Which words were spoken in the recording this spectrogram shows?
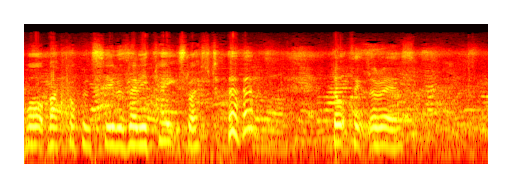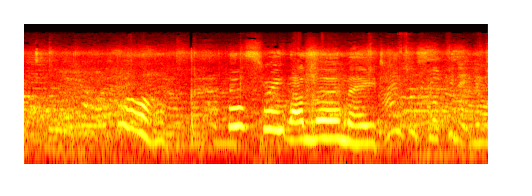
I'll walk back up and see if there's any cakes left. Don't think there is. Oh, That's sweet, that mermaid. I'm just looking at your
